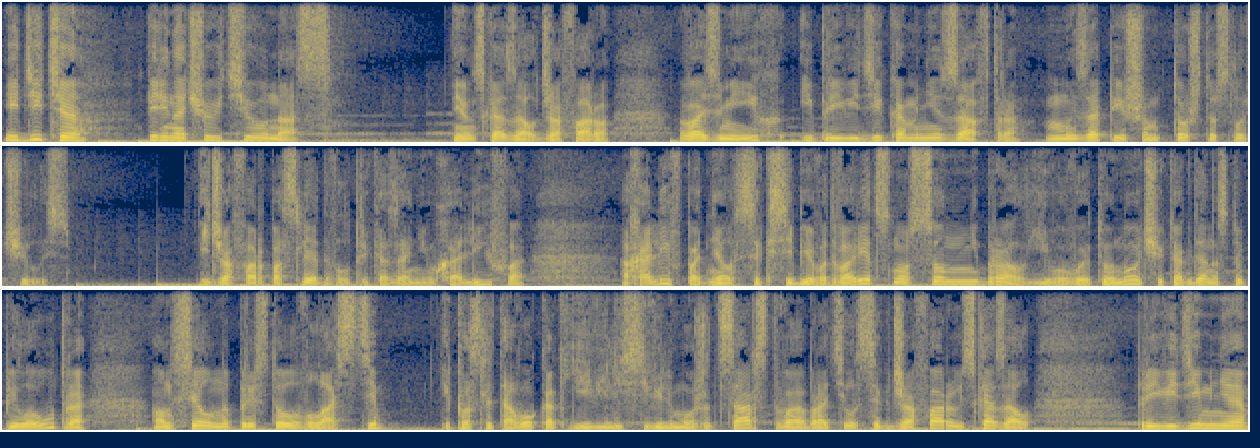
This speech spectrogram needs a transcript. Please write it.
«Идите, переночуйте у нас». И он сказал Джафару, Возьми их и приведи ко мне завтра. Мы запишем то, что случилось». И Джафар последовал приказанию халифа, а халиф поднялся к себе во дворец, но сон не брал его в эту ночь, и когда наступило утро, он сел на престол власти, и после того, как явились вельможи царства, обратился к Джафару и сказал, «Приведи мне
